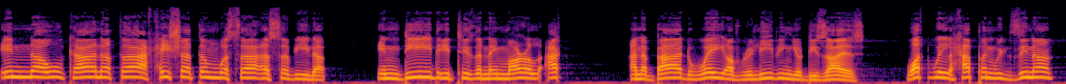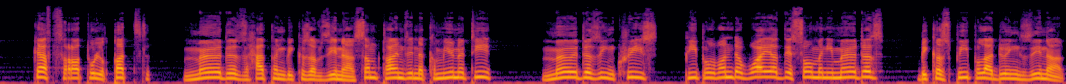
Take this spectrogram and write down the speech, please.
إِنَّهُ كَانَ فَاحِشَةً وَسَاءَ سَبِيلًا Indeed, it is an immoral act and a bad way of relieving your desires. What will happen with zina? كَثْرَةُ الْقَتْلِ Murders happen because of zina. Sometimes in a community, murders increase People wonder why are there so many murders? Because people are doing zina.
